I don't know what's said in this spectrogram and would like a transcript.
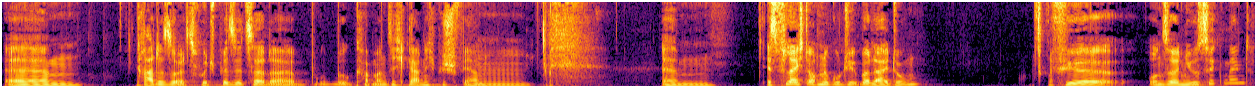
Ähm, Gerade so als Switch-Besitzer, da kann man sich gar nicht beschweren. Ähm, ist vielleicht auch eine gute Überleitung für unser News-Segment.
